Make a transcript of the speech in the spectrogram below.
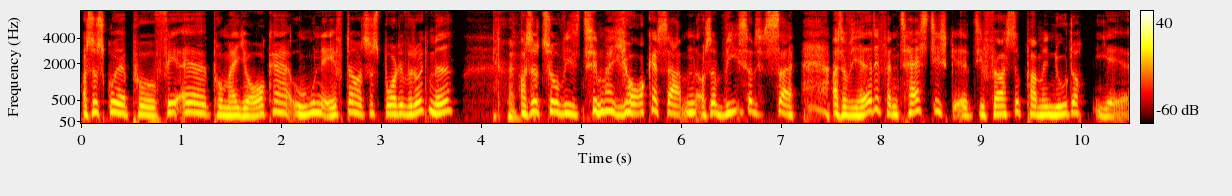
Og så skulle jeg på ferie på Mallorca ugen efter, og så spurgte jeg, vil du ikke med? Og så tog vi til Mallorca sammen, og så viser det sig... Altså, vi havde det fantastisk øh, de første par minutter i øh,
